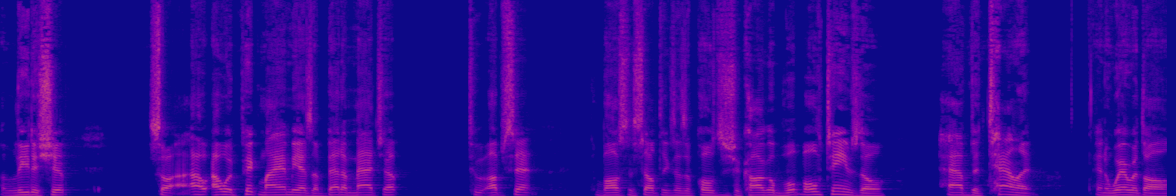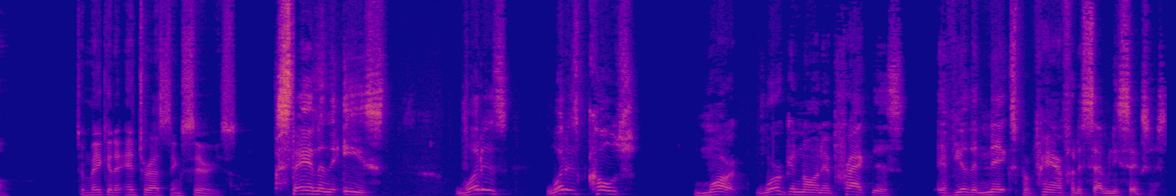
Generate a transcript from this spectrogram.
leadership. So I, I, would pick Miami as a better matchup to upset the Boston Celtics as opposed to Chicago. Both teams, though, have the talent and the wherewithal to make it an interesting series. Staying in the East, what is what is Coach Mark working on in practice if you're the Knicks preparing for the 76ers?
